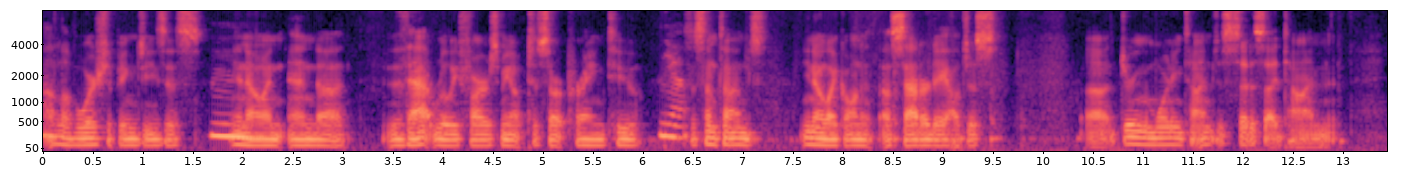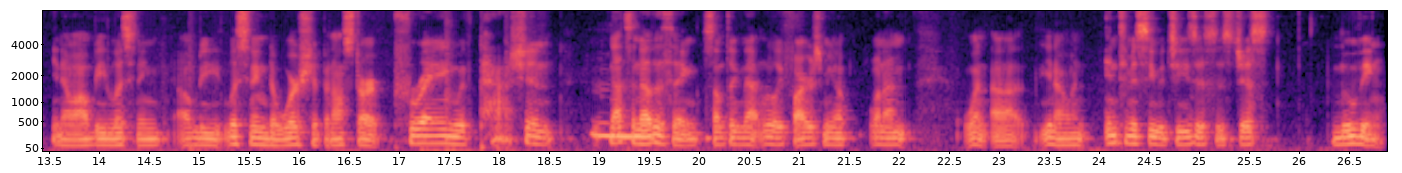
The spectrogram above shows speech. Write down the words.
I love worshiping Jesus, you Mm. know, and and uh, that really fires me up to start praying too. yeah So sometimes, you know, like on a, a Saturday, I'll just uh, during the morning time just set aside time. And, you know, I'll be listening. I'll be listening to worship, and I'll start praying with passion. That's Mm. another thing. Something that really fires me up when I'm, when uh, you know, an intimacy with Jesus is just moving.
